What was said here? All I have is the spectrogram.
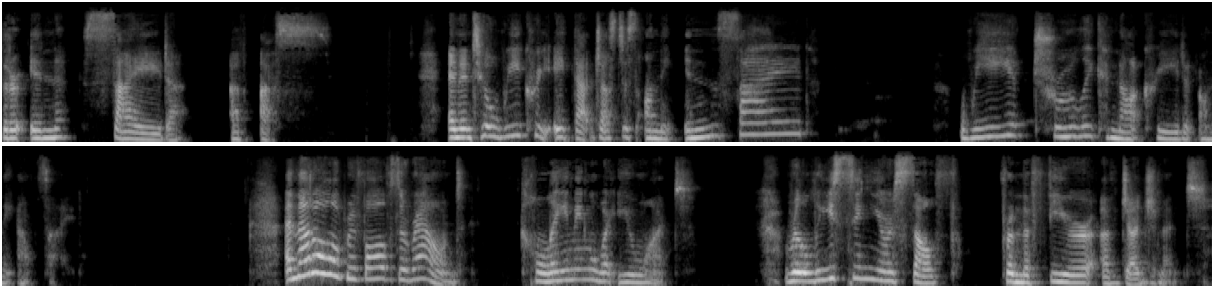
that are inside of us. And until we create that justice on the inside, we truly cannot create it on the outside. And that all revolves around claiming what you want, releasing yourself from the fear of judgment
